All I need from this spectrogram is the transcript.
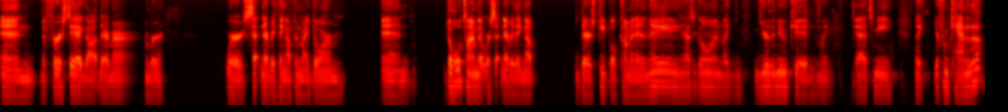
And the first day I got there, I remember we're setting everything up in my dorm. And the whole time that we're setting everything up, there's people coming in. Hey, how's it going? Like, you're the new kid. I'm like, yeah, it's me. Like, you're from Canada?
